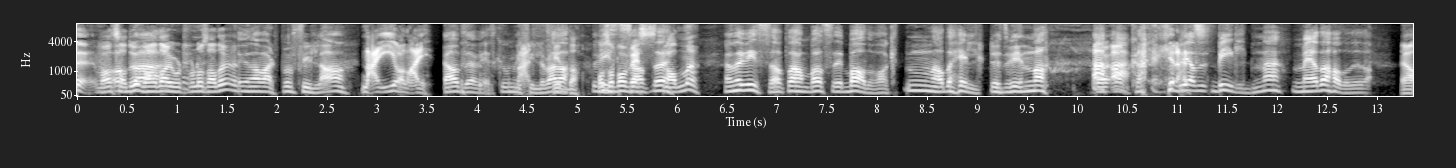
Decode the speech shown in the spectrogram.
Hva sa Og du? Hva hadde hun gjort for noe, sa du? Hun har vært på fylla. Nei og nei! Ja, det vet ikke hvor mye fyller fyll det fy da. Også på viste at- Vestlandet. Ja, det viste seg at han badevakten hadde helt ut vinen, da. Oi, ok, De greit. bildene med det hadde de, da. Ja.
